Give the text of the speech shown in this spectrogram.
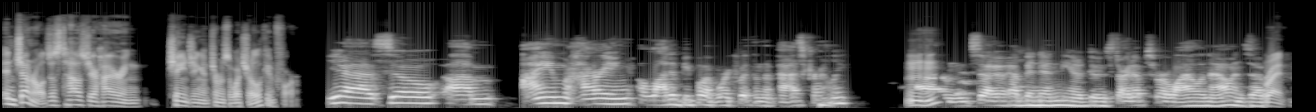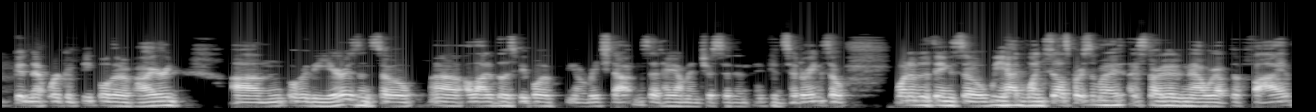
in general, just how's your hiring changing in terms of what you're looking for? Yeah, so um, I'm hiring a lot of people I've worked with in the past currently. Mm-hmm. Um, so I've been in, you know, doing startups for a while now, and so right. good network of people that I've hired um, over the years, and so uh, a lot of those people have, you know, reached out and said, "Hey, I'm interested in, in considering." So one of the things, so we had one salesperson when I, I started, and now we're up to five,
